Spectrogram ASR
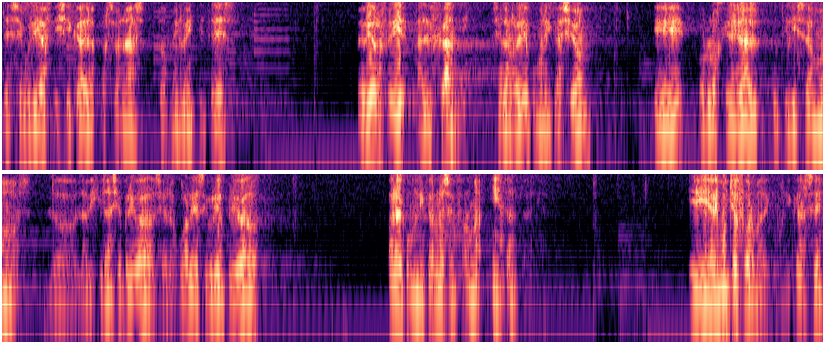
de seguridad física de las personas 2023. Me voy a referir al handy, o sea, la radiocomunicación que por lo general utilizamos la vigilancia privada, o sea, los guardias de seguridad privados, para comunicarnos en forma instantánea. Eh, hay muchas formas de comunicarse,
